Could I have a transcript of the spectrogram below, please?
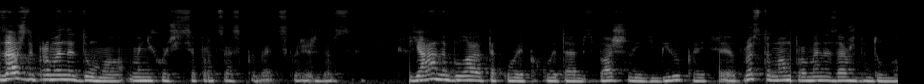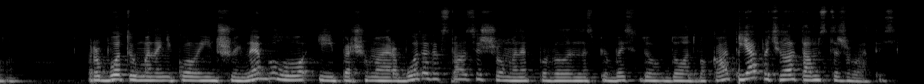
завжди про мене думала. Мені хочеться про це сказати, скоріш за все. Я не була такою какою-то безбашеною дебілкою. Е, Просто мама про мене завжди думала. Роботи у мене ніколи іншої не було, і перша моя робота так сталося, що мене повели на співбесіду до адвоката. Я почала там стажуватись.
